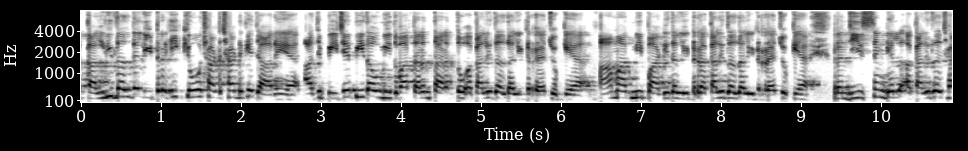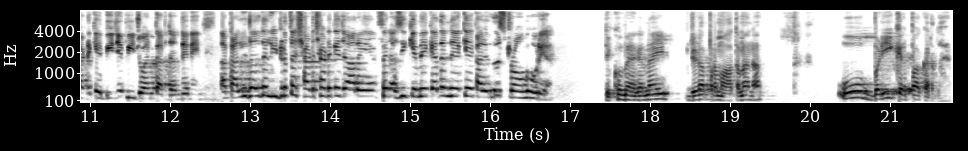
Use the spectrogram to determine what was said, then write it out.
ਅਕਾਲੀ ਦਲ ਦੇ ਲੀਡਰ ਹੀ ਕਿਉਂ ਛੱਡ ਛੱਡ ਕੇ ਜਾ ਰਹੇ ਆ ਅੱਜ ਬੀਜੇਪੀ ਦਾ ਉਮੀਦਵਾਰ ਤਰਨ ਤਾਰਨ ਤੋਂ ਅਕਾਲੀ ਦਲ ਦਾ ਲੀਡਰ ਰਹਿ ਚੁੱਕਿਆ ਹੈ। ਆਮ ਆਦਮੀ ਪਾਰਟੀ ਦਾ ਲੀਡਰ ਅਕਾਲੀ ਦਲ ਦਾ ਲੀਡਰ ਰਹਿ ਚੁੱਕਿਆ ਹੈ। ਰਣਜੀਤ ਸਿੰਘ ਗਿੱਲ ਅਕਾਲੀ ਦਲ ਛੱਡ ਕੇ ਬੀਜੇਪੀ ਜੁਆਇਨ ਕਰ ਜਾਂਦੇ ਨੇ। ਅਕਾਲੀ ਦਲ ਦੇ ਲੀਡਰ ਤਾਂ ਛੱਡ ਛੱਡ ਕੇ ਜਾ ਰਹੇ ਆ ਫਿਰ ਅਸੀਂ ਕਿਵੇਂ ਕਹਿ ਦਿੰਦੇ ਆ ਕਿ ਅਕਾਲੀ ਦਲ ਸਟਰੋਂਗ ਹੋ ਰਿਹਾ ਹੈ? ਦੇਖੋ ਮੈਂ ਕਹਿੰਦਾ ਇਹ ਜਿਹੜਾ ਪ੍ਰਮਾਤਮਾ ਨਾ ਉਹ ਬੜੀ ਕਿਰਪਾ ਕਰਦਾ ਹੈ।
